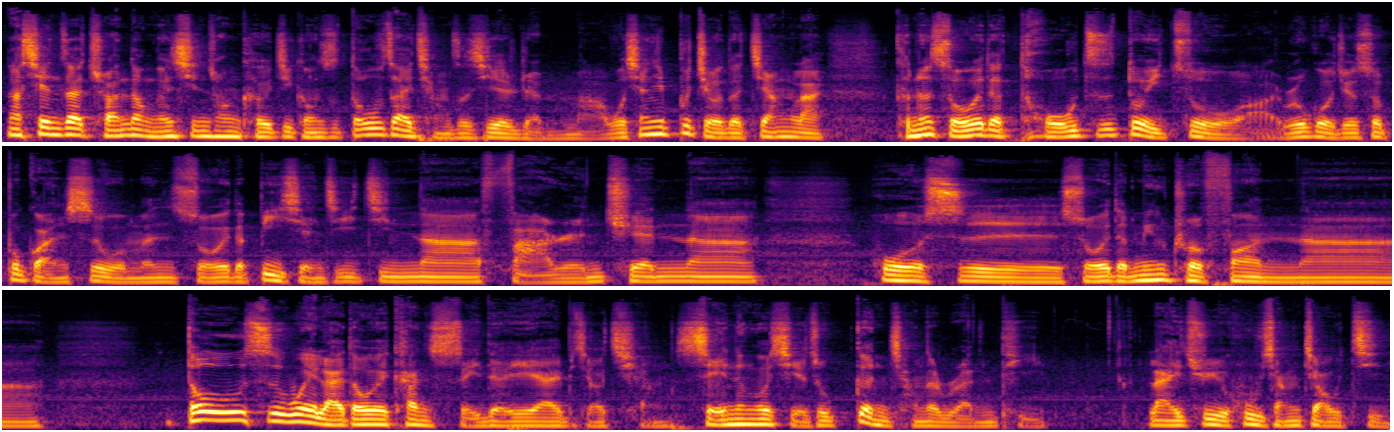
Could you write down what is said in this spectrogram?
那现在传统跟新创科技公司都在抢这些人嘛，我相信不久的将来，可能所谓的投资对坐啊，如果就是不管是我们所谓的避险基金呐、法人圈呐，或是所谓的 mutual fund 呐，都是未来都会看谁的 AI 比较强，谁能够写出更强的软体来去互相较劲。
